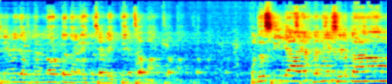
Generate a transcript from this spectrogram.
ജീവിതം മുന്നോട്ട് നയിച്ച വ്യക്തിത്വമാണ്. പുതുസിയായ ഹദീസിൽ കാണാം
